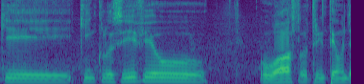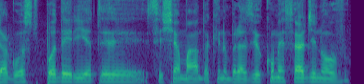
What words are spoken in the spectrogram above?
que, que inclusive o, o Oslo 31 de agosto poderia ter se chamado aqui no Brasil Começar de Novo.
